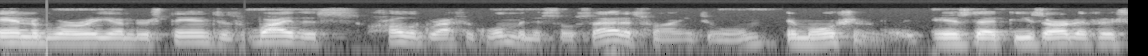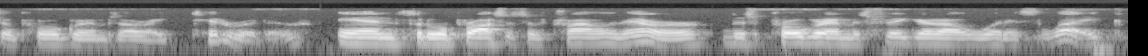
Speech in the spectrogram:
and where he understands is why this holographic woman is so satisfying to him emotionally is that these artificial programs are iterative and through a process of trial and error this program has figured out what it's like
